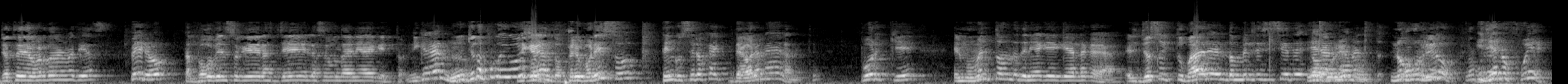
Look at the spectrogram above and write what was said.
Yo estoy de acuerdo con el Matías, pero tampoco pienso que las Jedi es la segunda venida de Cristo. Ni cagando. No, yo tampoco digo Ni eso. cagando. Pero por eso tengo cero hype de ahora en adelante. Porque el momento donde tenía que quedar la cagada, el Yo soy tu padre del 2017, No era ocurrió. el momento. No, No ocurrió. ocurrió, no y ocurrió. ya no fue.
